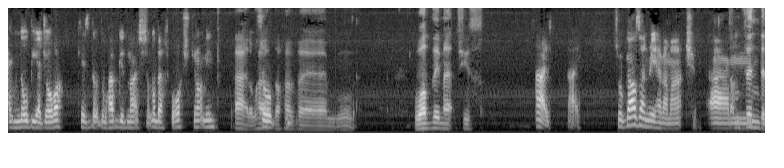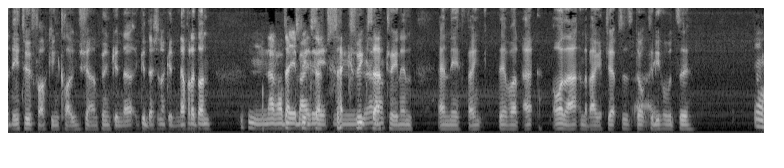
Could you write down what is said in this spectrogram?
and they'll be a jobber because they'll, they'll have good matches. Not be a squash. Do you know what I mean? Ah, they'll have, So- they'll have um, worthy matches. Aye, aye. So Garza and Rey have a match. Um, Something that they two fucking clown champion could ne- conditioner could never have done. hmm, Never Six weeks, six weeks never. of training, and they think they were it. All that and a bag of chips, as Doctor. Evil would say. Oh,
